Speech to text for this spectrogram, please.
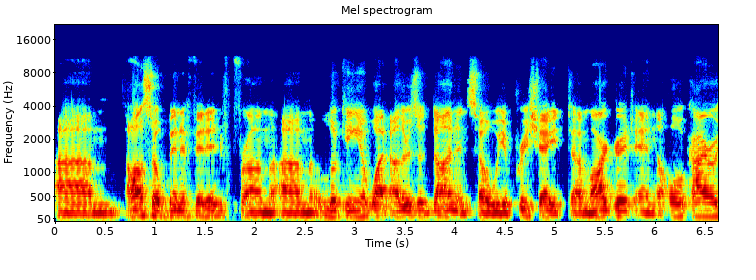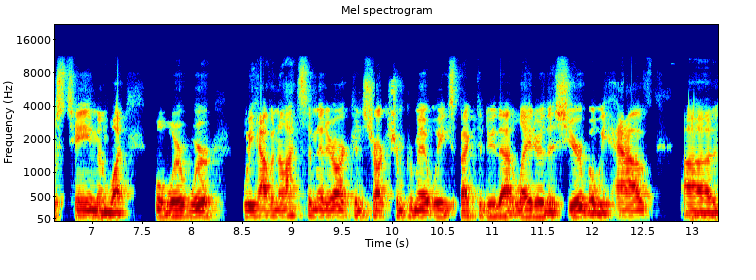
um, also benefited from um, looking at what others have done. And so we appreciate uh, Margaret and the whole Kairos team and what well, we're, we're, we have not submitted our construction permit. We expect to do that later this year, but we have uh,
